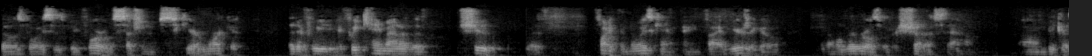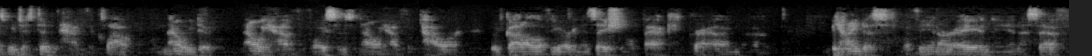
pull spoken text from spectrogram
those voices before. It was such an obscure market that if we if we came out of the chute with Fight the Noise campaign five years ago, the liberals would have shut us down um, because we just didn't have the clout. Well, now we do. Now we have the voices. Now we have the power We've got all of the organizational back um, uh, behind us with the NRA and the NSF,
